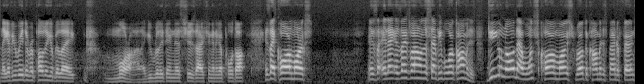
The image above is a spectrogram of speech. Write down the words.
Like if you read the Republic, you'll be like, moron. Like you really think this shit is actually gonna get pulled off? It's like Karl Marx it's, like, it's like why I don't understand people who are communists. Do you know that once Karl Marx wrote the Communist Manifesto,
